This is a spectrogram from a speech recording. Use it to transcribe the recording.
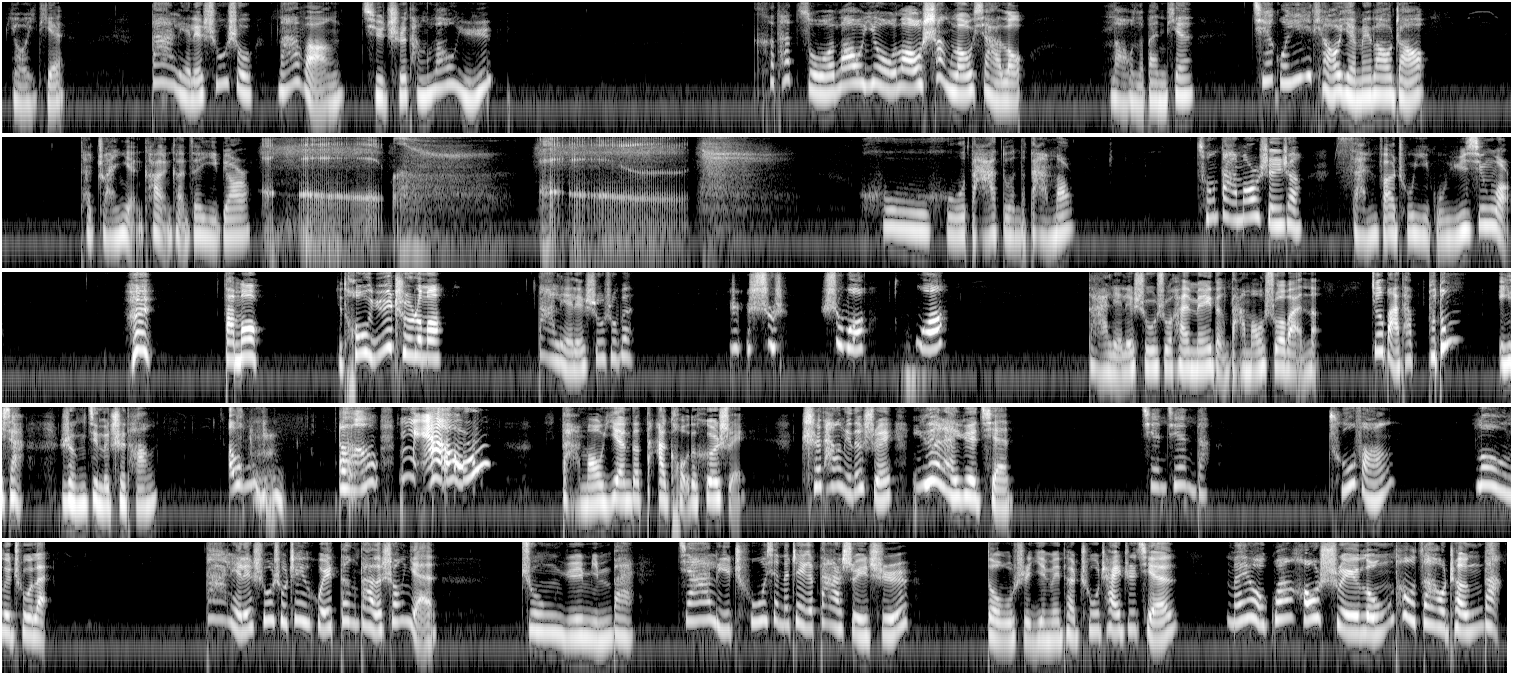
有一天，大咧咧叔叔拿网去池塘捞鱼，可他左捞右捞，上捞下捞，捞了半天，结果一条也没捞着。他转眼看看，在一边。呼呼打盹的大猫，从大猫身上散发出一股鱼腥味儿。嘿，大猫，你偷鱼吃了吗？大咧咧叔叔问。是是是我我。大咧咧叔叔还没等大猫说完呢，就把它扑通一下扔进了池塘。哦，喵！大猫淹得大口的喝水。池塘里的水越来越浅。渐渐的，厨房露了出来。大咧咧叔叔这回瞪大了双眼，终于明白家里出现的这个大水池，都是因为他出差之前没有关好水龙头造成的。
